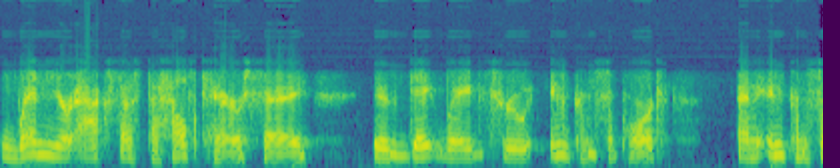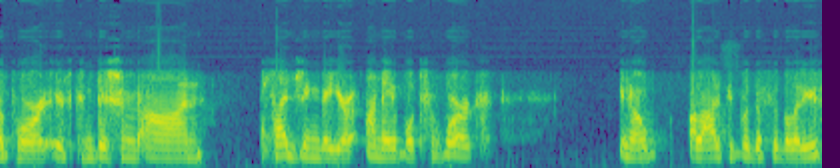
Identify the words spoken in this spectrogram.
when your access to health care, say, is gatewayed through income support, and income support is conditioned on pledging that you're unable to work, you know, a lot of people with disabilities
